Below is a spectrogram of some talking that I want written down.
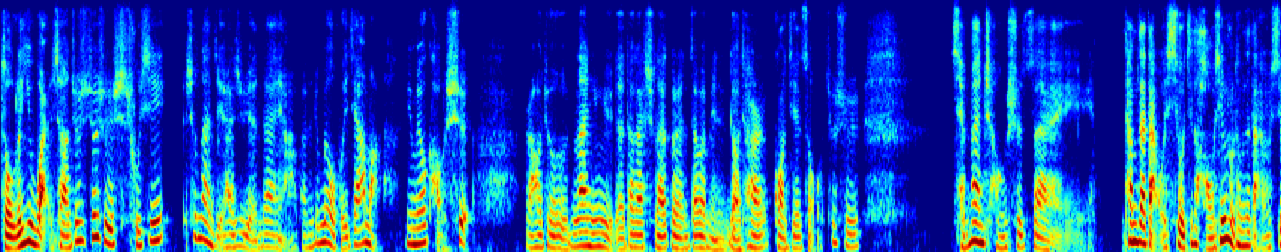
走了一晚上，就是就是除夕、圣诞节还是元旦呀，反正就没有回家嘛，因为没有考试。然后就男男女女的大概十来个人在外面聊天、逛街、走，就是前半程是在他们在打游戏，我记得好清楚他们在打游戏，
